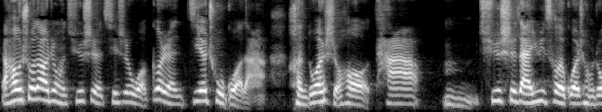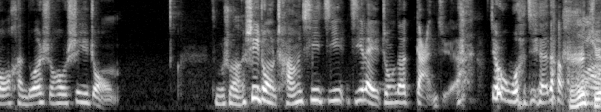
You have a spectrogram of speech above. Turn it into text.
然后说到这种趋势，其实我个人接触过的啊，很多时候它，嗯，趋势在预测的过程中，很多时候是一种，怎么说呢？是一种长期积积累中的感觉，就是我觉得直觉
